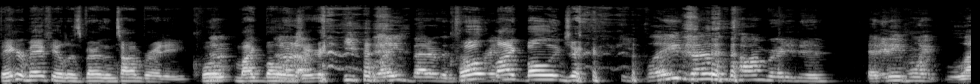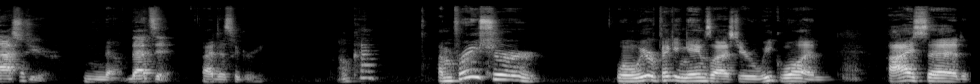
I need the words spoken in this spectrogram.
Baker Mayfield is better than Tom Brady. Quote No, Mike No, no, no. He played better than Tom Quote Mike Bollinger. He played better than Tom Brady did at any point last year. no, That's it. I disagree. Okay. I'm pretty sure when we were picking games last year, week one, I said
